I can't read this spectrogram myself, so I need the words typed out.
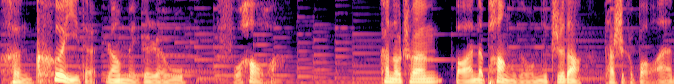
很刻意的让每个人物符号化，看到穿保安的胖子，我们就知道他是个保安；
